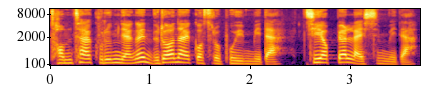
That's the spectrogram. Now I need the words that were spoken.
점차 구름량은 늘어날 것으로 보입니다. 지역별 날씨입니다.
